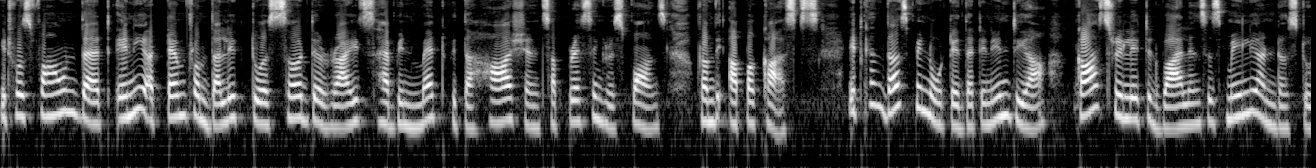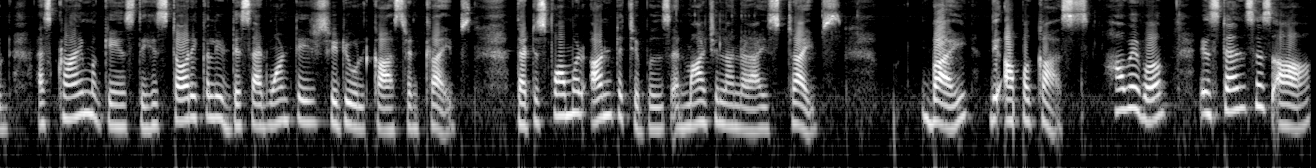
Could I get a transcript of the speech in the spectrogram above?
it was found that any attempt from Dalit to assert their rights have been met with a harsh and suppressing response from the upper castes. It can thus be noted that in India, caste-related violence is mainly understood as crime against the historically disadvantaged scheduled castes and tribes, that is former untouchables and marginalized tribes by the upper castes. However, instances are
